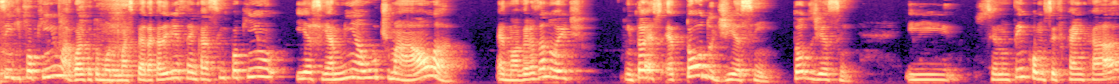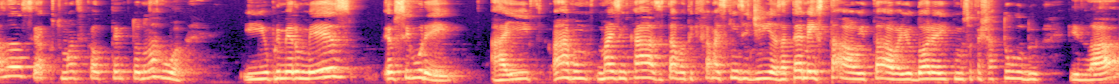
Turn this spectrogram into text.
5 e pouquinho, agora que eu tô morando mais perto da academia, saio em casa 5 e pouquinho. E assim, a minha última aula é 9 horas da noite. Então é, é todo dia assim, todos os dias assim. E você não tem como você ficar em casa, você é acostumado a ficar o tempo todo na rua. E o primeiro mês eu segurei. Aí, ah, vamos mais em casa e tal, vou ter que ficar mais 15 dias, até mês tal e tal. Aí o Dória aí começou a fechar tudo. E lá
